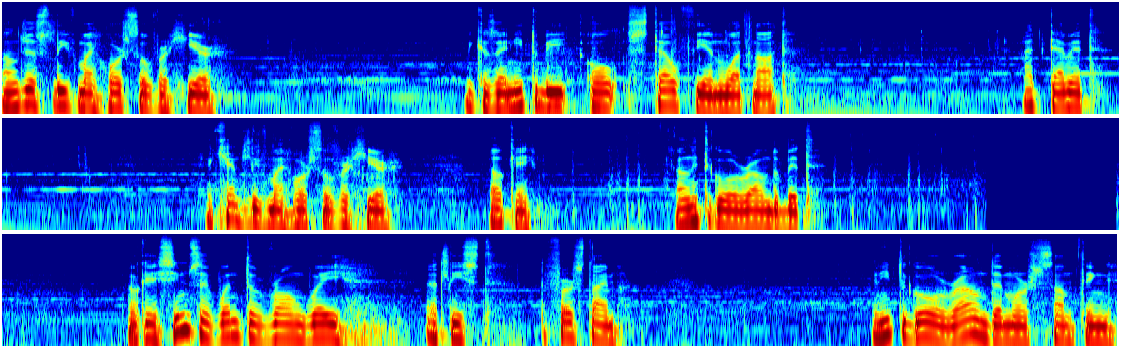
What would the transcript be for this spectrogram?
I'll just leave my horse over here. Because I need to be all stealthy and whatnot. Ah, damn it. I can't leave my horse over here. Okay. I'll need to go around a bit. Okay, seems I went the wrong way. At least the first time. I need to go around them or something.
